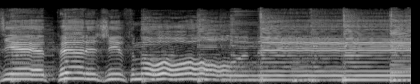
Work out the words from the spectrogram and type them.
zjetë për gjithmonë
